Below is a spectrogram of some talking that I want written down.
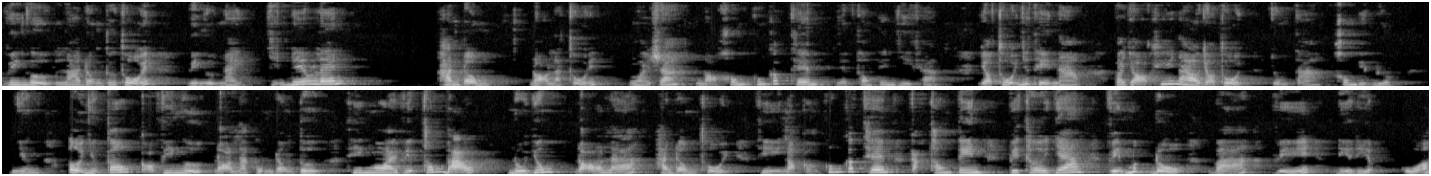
vị ngữ là động từ thổi, vị ngữ này chỉ nêu lên hành động đó là thổi. Ngoài ra, nó không cung cấp thêm những thông tin gì khác. Gió thổi như thế nào và gió khi nào gió thổi chúng ta không biết được. Nhưng ở những câu có vi ngữ đó là cùng động từ thì ngoài việc thông báo nội dung đó là hành động thổi thì nó còn cung cấp thêm các thông tin về thời gian, về mức độ và về địa điểm của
